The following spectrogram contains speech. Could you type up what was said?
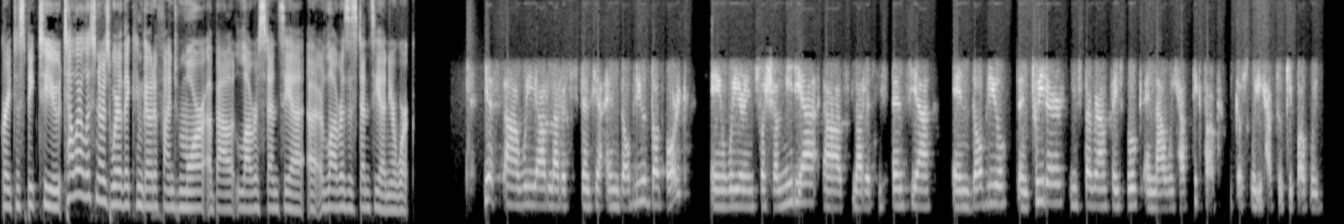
great to speak to you. Tell our listeners where they can go to find more about La Resistencia, uh, La Resistencia and your work. Yes, uh, we are laresistencianw.org and we are in social media as La Resistencia NW and Twitter, Instagram, Facebook, and now we have TikTok because we have to keep up with.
